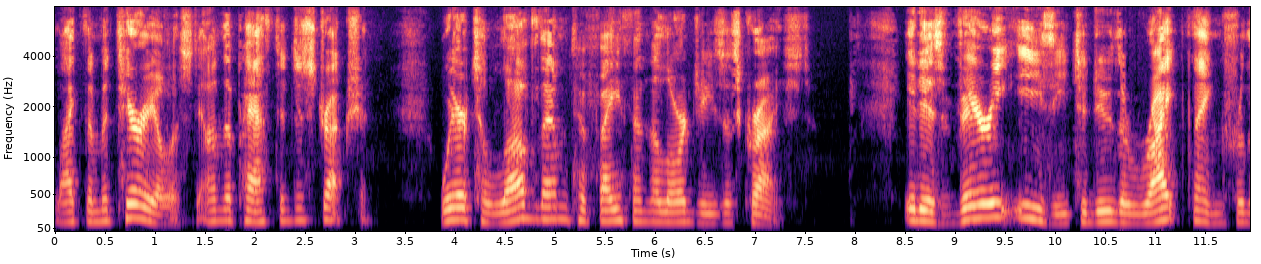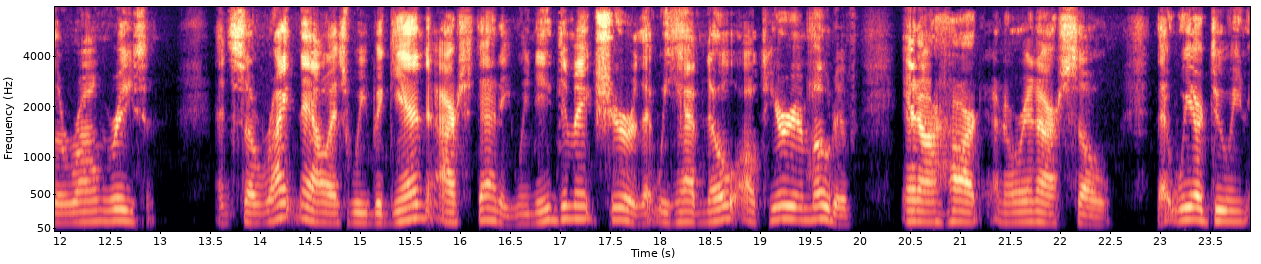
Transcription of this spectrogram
like the materialist, on the path to destruction. We are to love them to faith in the Lord Jesus Christ. It is very easy to do the right thing for the wrong reason. And so, right now, as we begin our study, we need to make sure that we have no ulterior motive in our heart and or in our soul that we are doing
